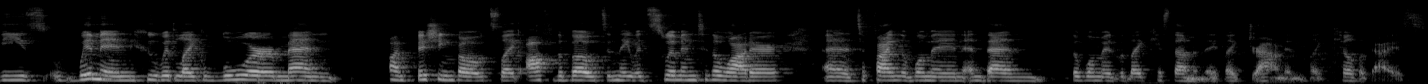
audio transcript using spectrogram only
these women who would like lure men on fishing boats, like off the boats, and they would swim into the water uh, to find the woman, and then the woman would like kiss them, and they'd like drown and like kill the guys.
